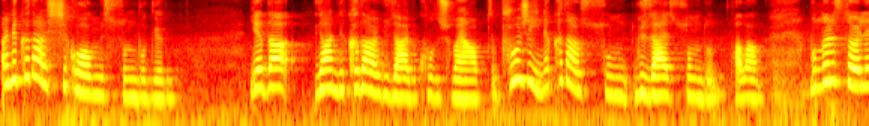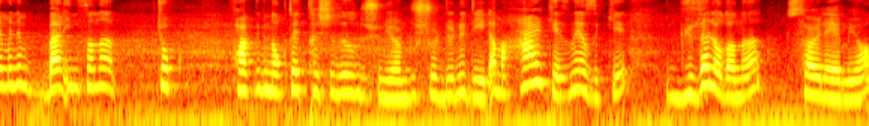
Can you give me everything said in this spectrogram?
Ay ne kadar şık olmuşsun bugün. Ya da ya ne kadar güzel bir konuşma yaptın. Projeyi ne kadar sun, güzel sundun falan. Bunları söylemenin ben insana çok farklı bir noktaya taşıdığını düşünüyorum. Düşürdüğünü değil ama herkes ne yazık ki güzel olanı söyleyemiyor.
